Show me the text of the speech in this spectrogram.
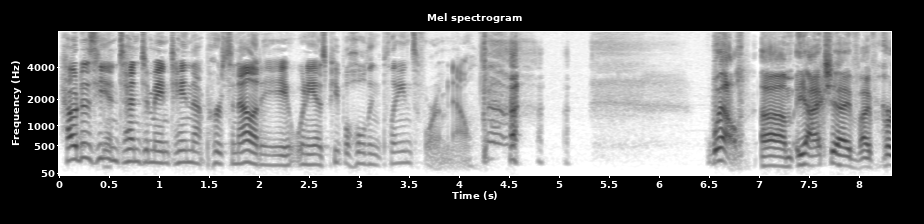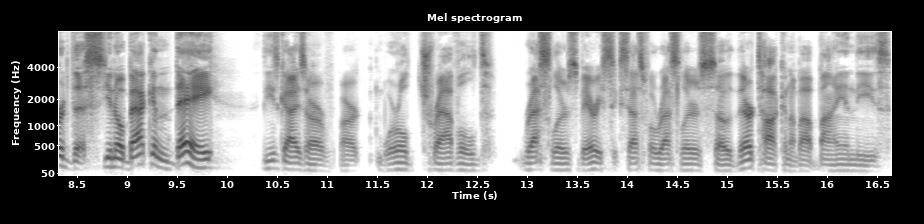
How does he intend to maintain that personality when he has people holding planes for him now? Well, um, yeah, actually, I've I've heard this. You know, back in the day, these guys are are world traveled wrestlers, very successful wrestlers. So they're talking about buying these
